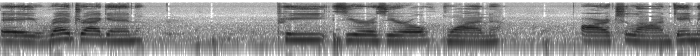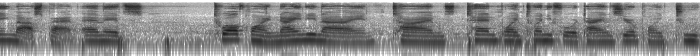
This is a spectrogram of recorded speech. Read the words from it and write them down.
a Redragon P001 Archelon gaming mouse mousepad, and it's 12.99 times 10.24 times 0.2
